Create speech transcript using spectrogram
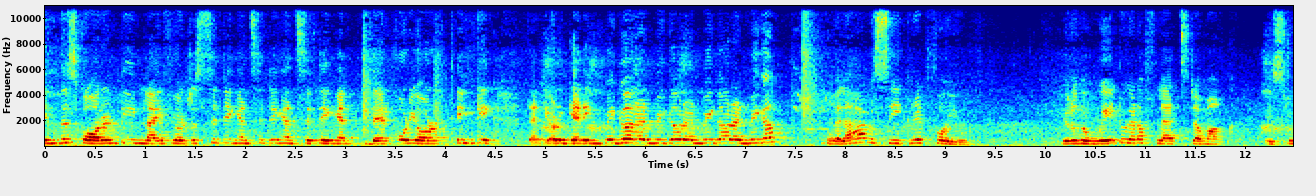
in this quarantine life you are just sitting and sitting and sitting and therefore you are thinking that you are getting bigger and bigger and bigger and bigger well I have a secret for you you know the way to get a flat stomach is to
